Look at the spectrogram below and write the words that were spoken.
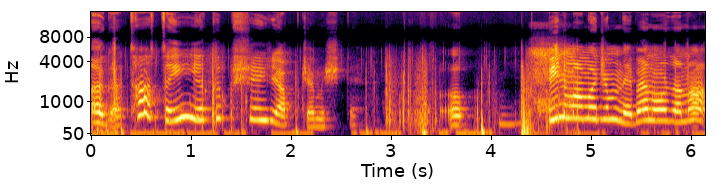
Aga tahtayı yakıp şey yapacağım işte. O- Benim amacım ne? Ben orada ne?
